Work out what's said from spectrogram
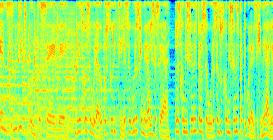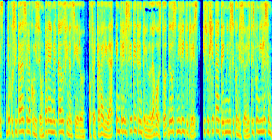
en zurich.cl. Riesgo asegurado por Zurich Chile Seguros Generales S.A. Las condiciones de los seguros en sus condiciones particulares y generales depositadas en la Comisión para el Mercado Financiero. Oferta válida entre el 7 y 31 de agosto de 2023 y sujeta a términos y condiciones disponibles en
